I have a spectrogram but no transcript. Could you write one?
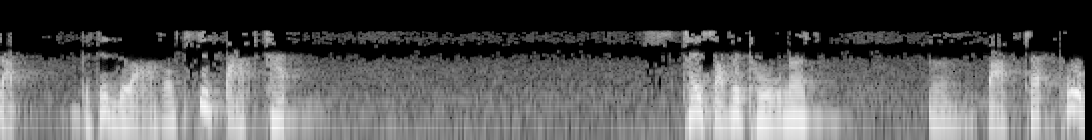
จัดไปที่ด่าเขาที่ปากชัด ใช้ศัพท์ให้ถูกนะปากชัดพูด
